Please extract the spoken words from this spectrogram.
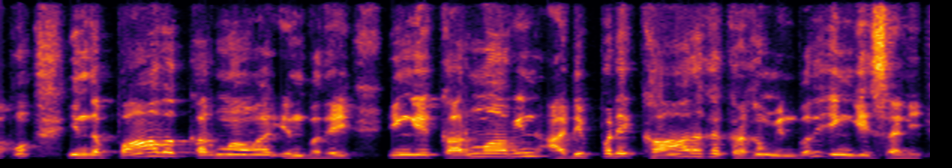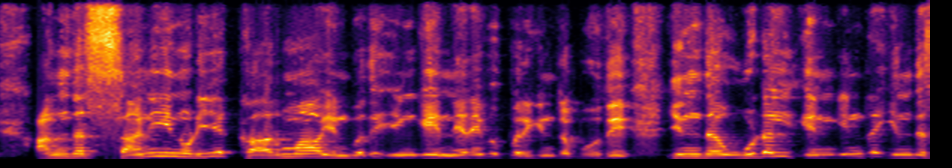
அப்போ இந்த பாவ கர்மாவை என்பதை இங்கே கர்மாவின் அடிப்படை காரக கிரகம் என்பது இங்கே சனி. அந்த சனியினுடைய கர்மா என்பது இங்கே நிறைவு பெறுகிறது. வருகின்ற போது இந்த உடல் என்கின்ற இந்த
